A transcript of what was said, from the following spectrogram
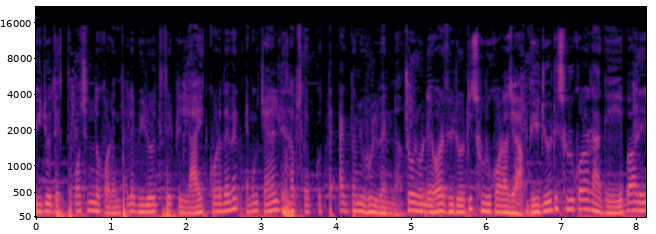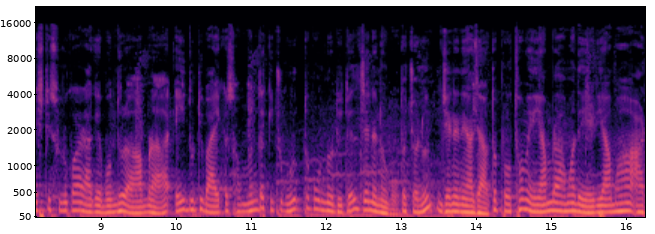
ভিডিও দেখতে পছন্দ করেন, তাহলে ভিডিওটিতে একটি লাইক করে দেবেন এবং চ্যানেলটি সাবস্ক্রাইব করতে একদমই ভুলবেন না। চলুন এবার ভিডিওটি শুরু করা যাক। ভিডিওটি শুরু করার আগে বা রেসটি শুরু করার আগে বন্ধুরা, আমরা এই দুটি বাইকের সম্বন্ধে কিছু গুরুত্বপূর্ণ ডিটেলস জেনে নেব। তো চলুন, জেনে নেওয়া যাক। তো প্রথমেই আমরা আমাদের ইয়ামাহা আর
